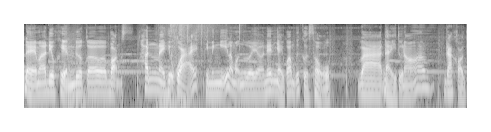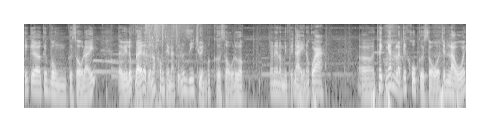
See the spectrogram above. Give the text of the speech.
Để mà điều khiển được ờ, bọn hân này hiệu quả ấy thì mình nghĩ là mọi người ờ, nên nhảy qua một cái cửa sổ và đẩy tụi nó ra khỏi cái cái, vùng cửa sổ đấy. Tại vì lúc đấy là tụi nó không thể nào tụi nó di chuyển qua cửa sổ được cho nên là mình phải đẩy nó qua. Ờ, thích nhất là cái khu cửa sổ ở trên lầu ấy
